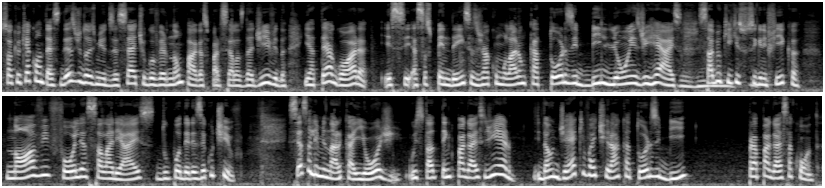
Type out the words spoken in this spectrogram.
Só que o que acontece? Desde 2017, o governo não paga as parcelas da dívida e até agora esse- essas pendências já acumularam 14 bilhões de reais. Sabe o que, que isso significa? Nove folhas salariais do Poder Executivo. Se essa liminar cair hoje, o Estado tem que pagar esse dinheiro. E da onde é que vai tirar 14 bi para pagar essa conta?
